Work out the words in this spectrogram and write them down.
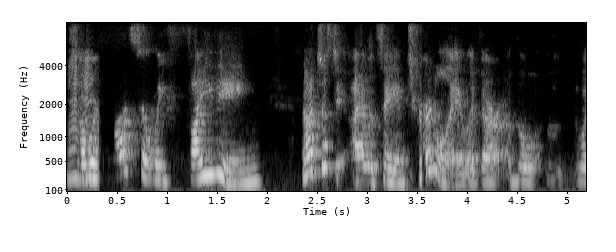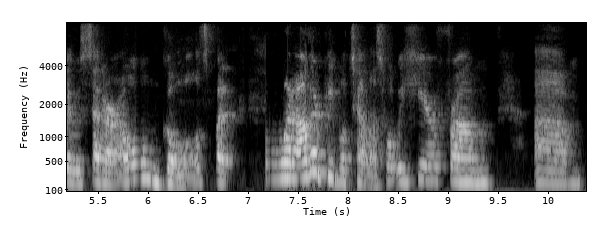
Mm-hmm. So we're constantly fighting, not just I would say internally, like our the, the, way we set our own goals, but what other people tell us, what we hear from. Um,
